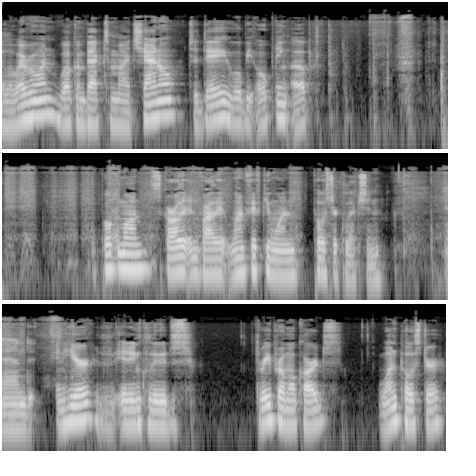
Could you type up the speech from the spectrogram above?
Hello everyone, welcome back to my channel. Today we'll be opening up the Pokemon Scarlet and Violet 151 poster collection. And in here, it includes three promo cards, one poster,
